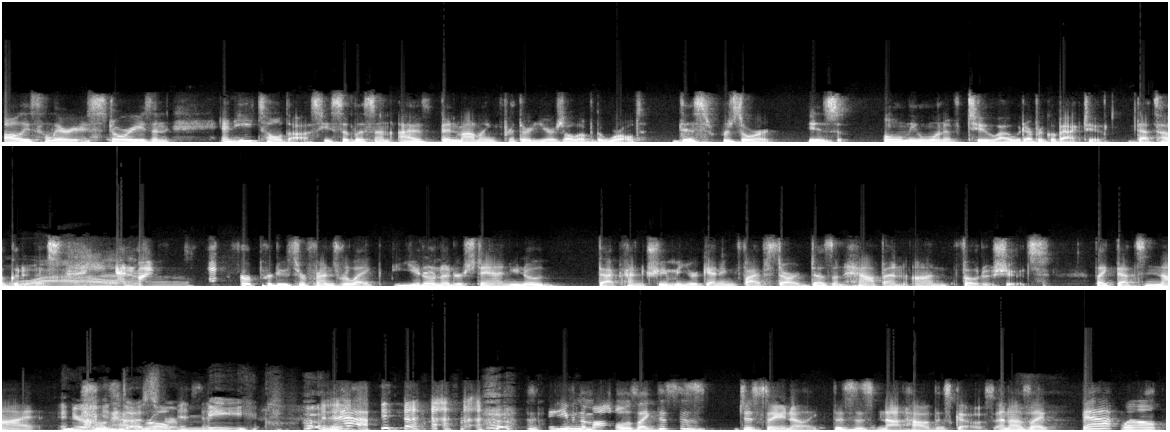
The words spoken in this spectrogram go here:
all these hilarious stories. And, and he told us, he said, listen, I've been modeling for 30 years all over the world. This resort is only one of two I would ever go back to. That's how good it is. And my photographer producer friends were like, you don't understand. You know, that kind of treatment you're getting five star doesn't happen on photo shoots. Like that's not And you're how like, it does rolls. for me. Yeah. and even the model was like, this is just so you know, like this is not how this goes. And I was like, yeah, well.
